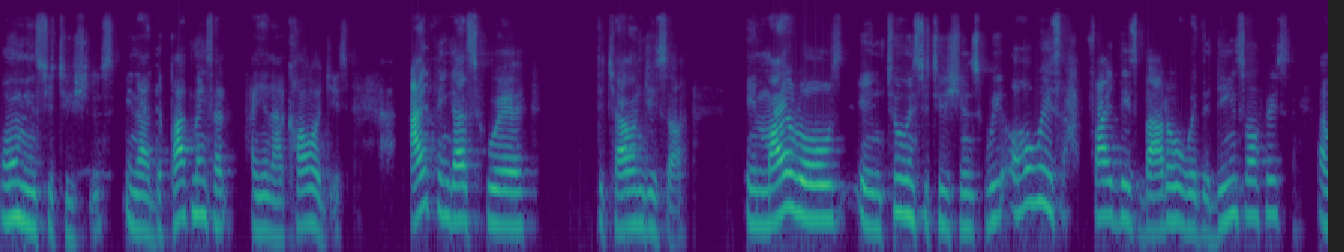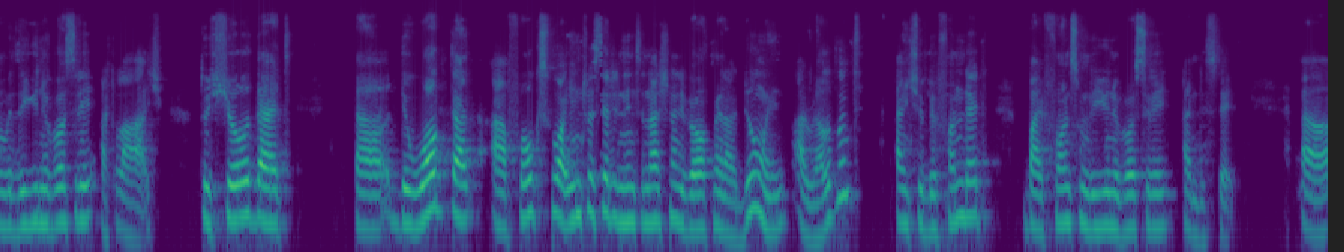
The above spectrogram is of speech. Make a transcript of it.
own institutions, in our departments and in our colleges. I think that's where the challenges are. In my roles in two institutions, we always fight this battle with the dean's office and with the university at large to show that uh, the work that our folks who are interested in international development are doing are relevant and should be funded by funds from the university and the state. Uh,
